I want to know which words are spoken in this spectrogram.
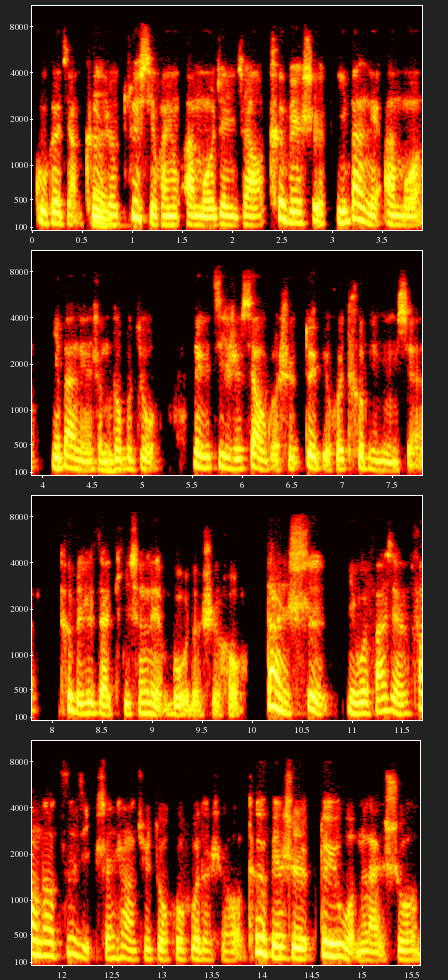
顾客讲课的时候，最喜欢用按摩这一招，特别是一半脸按摩，一半脸什么都不做。那个即时效果是对比会特别明显，特别是在提升脸部的时候。但是你会发现，放到自己身上去做护肤的时候，特别是对于我们来说，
